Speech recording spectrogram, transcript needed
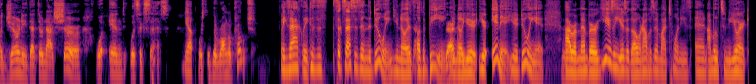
a journey that they're not sure will end with success. Yep. Which is the wrong approach. Exactly, because success is in the doing, you know, it's of the being. Exactly. You know, you're you're in it, you're doing it. I remember years and years ago when I was in my twenties and I moved to New York,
